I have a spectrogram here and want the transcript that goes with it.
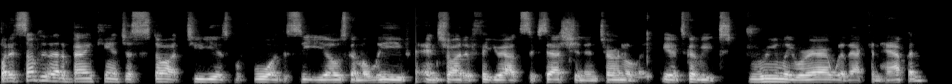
But it's something that a bank can't just start two years before the CEO is going to leave and try to figure out succession internally. It's going to be extremely rare where that can happen.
